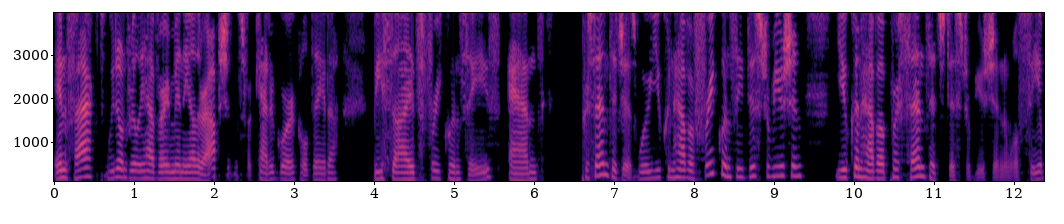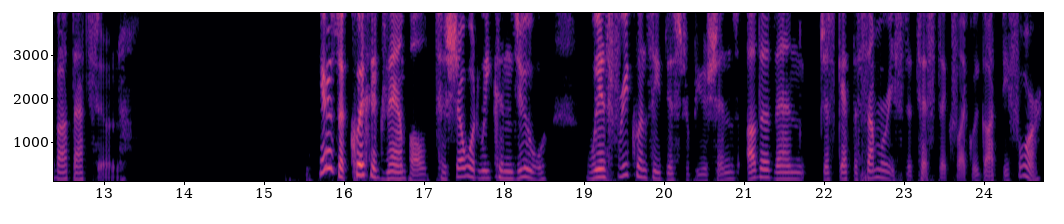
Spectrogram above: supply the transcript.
In fact, we don't really have very many other options for categorical data besides frequencies and percentages. Where you can have a frequency distribution, you can have a percentage distribution. We'll see about that soon. Here's a quick example to show what we can do with frequency distributions other than just get the summary statistics like we got before.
